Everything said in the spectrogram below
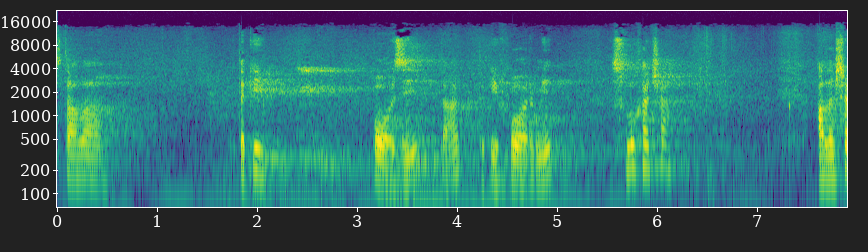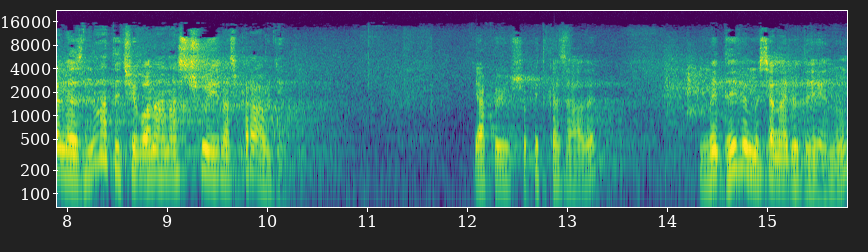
стала в такій позі, так, в такій формі слухача. Але ще не знати, чи вона нас чує насправді. Дякую, що підказали. Ми дивимося на людину,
